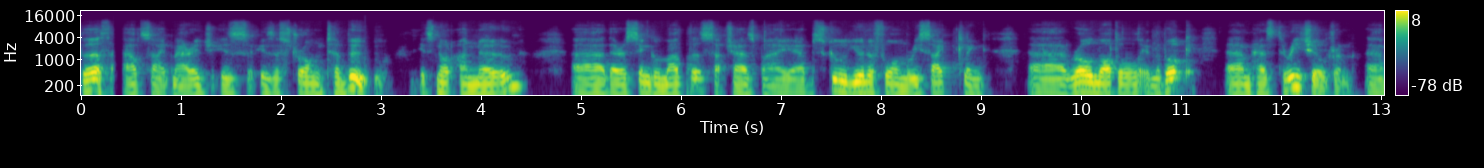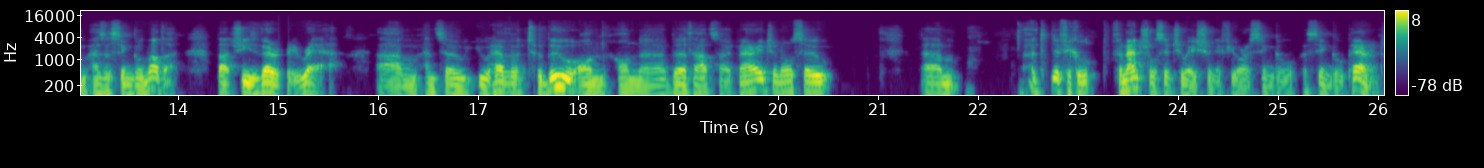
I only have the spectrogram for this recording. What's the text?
birth outside marriage is, is a strong taboo. It's not unknown. Uh, there are single mothers, such as my uh, school uniform recycling uh, role model in the book, um, has three children um, as a single mother, but she's very rare. Um, and so you have a taboo on, on uh, birth outside marriage and also um, a difficult financial situation if you're a single, a single parent.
